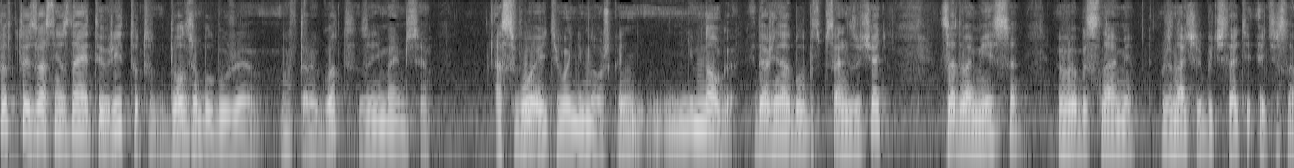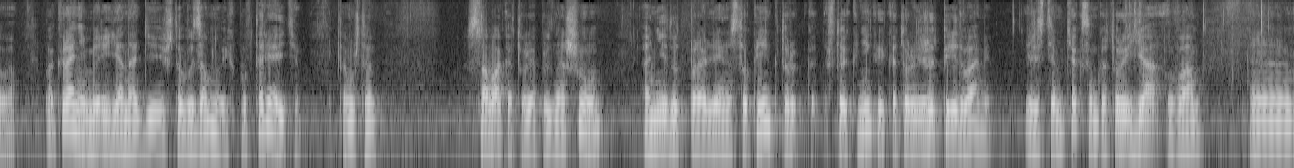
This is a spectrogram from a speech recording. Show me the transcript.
тот, кто из вас не знает иврит, тот должен был бы уже, мы второй год занимаемся, освоить его немножко, немного. И даже не надо было бы специально изучать. За два месяца вы бы с нами уже начали бы читать эти слова. По крайней мере, я надеюсь, что вы за мной их повторяете. Потому что слова, которые я произношу, они идут параллельно с той, книг, который, с той книгой, которая лежит перед вами, или с тем текстом, который я вам э,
